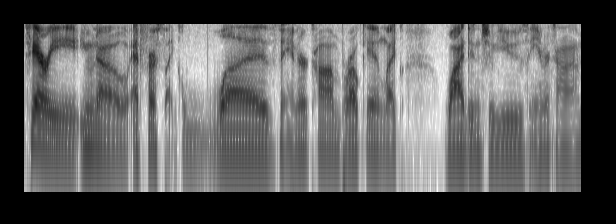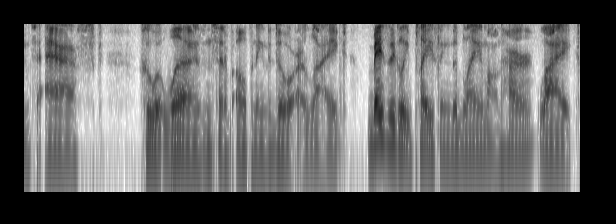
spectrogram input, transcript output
Terry, you know, at first, like, was the intercom broken? Like, why didn't you use the intercom to ask who it was instead of opening the door? Like, basically placing the blame on her. Like,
